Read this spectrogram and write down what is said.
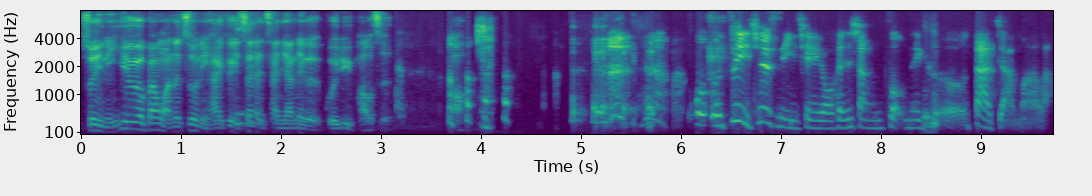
所以你幼幼班完了之后，你还可以再参加那个规律跑者。好，我我自己确实以前有很想走那个大甲妈啦，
